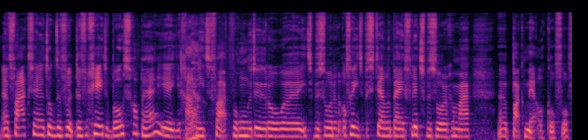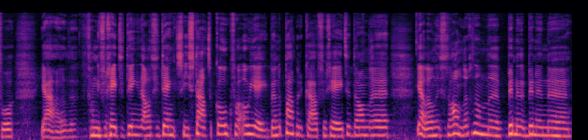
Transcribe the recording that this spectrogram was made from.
en vaak zijn het ook de, de vergeten boodschappen. Hè? Je, je gaat niet vaak voor 100 euro iets, bezorgen, of iets bestellen bij een flitsbezorger, maar pak melk of, of ja, van die vergeten dingen. Als je denkt, je staat te koken van, oh jee, ik ben de paprika vergeten, dan, ja, dan is het handig. Dan binnen, binnen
